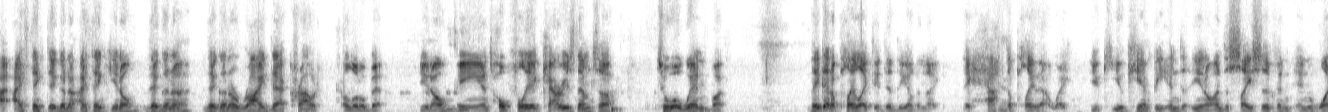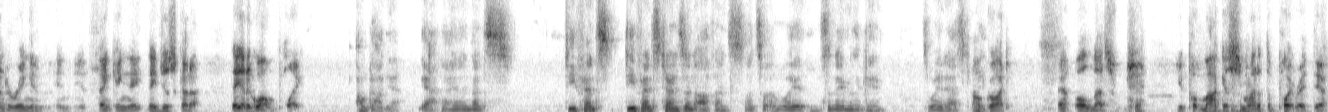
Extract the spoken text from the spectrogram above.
I, I think they're gonna. I think you know they're gonna they're gonna ride that crowd a little bit. You know, Mhm. and hopefully it carries them to to a win. But they got to play like they did the other night. They have Yeah. to play that way. You you can't be ind- you know undecisive and, and wondering and, and, and thinking. They, they just gotta they gotta go out and play. Oh god, yeah, yeah, and that's defense. Defense turns into offense. That's the way. It's the name of the game. It's the way it has to oh, be. Oh God, yeah. Well, that's you put Marcus Smart at the point right there.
